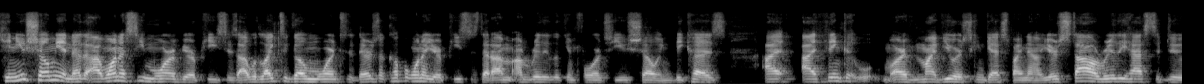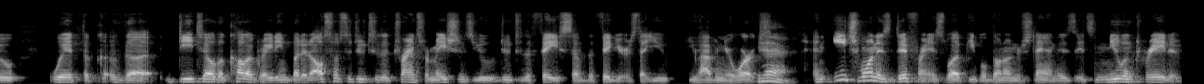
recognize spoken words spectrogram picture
Can you show me another? I want to see more of your pieces. I would like to go more into. There's a couple one of your pieces that I'm I'm really looking forward to you showing because I I think our, my viewers can guess by now. Your style really has to do with the the detail, the color grading, but it also has to do to the transformations you do to the face of the figures that you you have in your works. yeah. And each one is different is what people don't understand is it's new and creative.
